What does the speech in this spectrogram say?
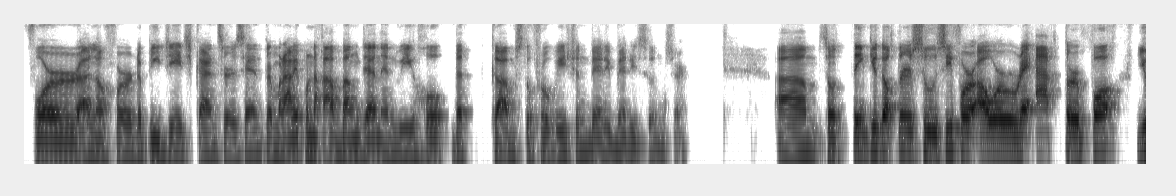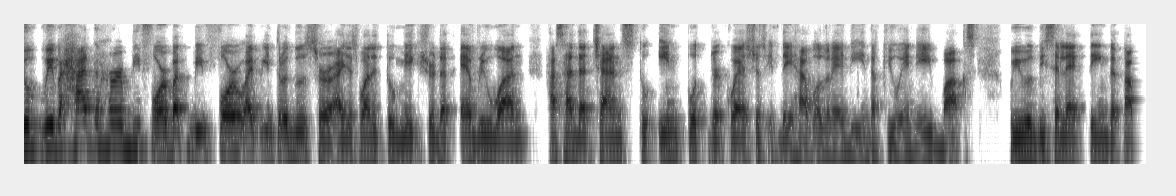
for ano for the PGH Cancer Center. Marami pong nakaabang diyan and we hope that comes to fruition very very soon, sir. Um, so thank you, Dr. Susie, for our reactor po. You, we've had her before, but before I introduce her, I just wanted to make sure that everyone has had a chance to input their questions if they have already in the Q&A box. We will be selecting the top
